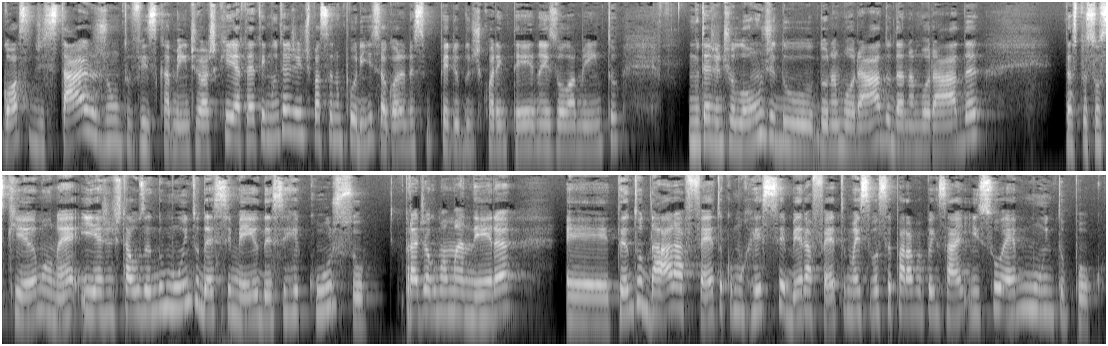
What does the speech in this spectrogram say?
gosta de estar junto fisicamente. Eu acho que até tem muita gente passando por isso agora nesse período de quarentena, isolamento. Muita gente longe do, do namorado, da namorada, das pessoas que amam, né? E a gente tá usando muito desse meio, desse recurso, para de alguma maneira é, tanto dar afeto como receber afeto, mas se você parar para pensar, isso é muito pouco.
